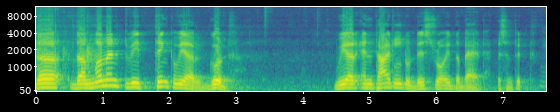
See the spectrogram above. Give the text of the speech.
The… the moment we think we are good, we are entitled to destroy the bad, isn't it? Yeah.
